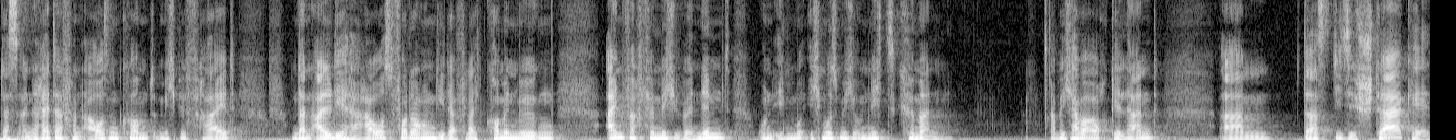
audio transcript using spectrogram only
dass ein Retter von außen kommt mich befreit und dann all die Herausforderungen, die da vielleicht kommen mögen, einfach für mich übernimmt und ich, ich muss mich um nichts kümmern. Aber ich habe auch gelernt, ähm, dass diese Stärke,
